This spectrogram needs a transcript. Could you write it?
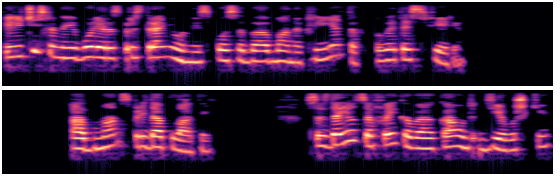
Перечислены наиболее распространенные способы обмана клиентов в этой сфере. Обман с предоплатой. Создается фейковый аккаунт девушки,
